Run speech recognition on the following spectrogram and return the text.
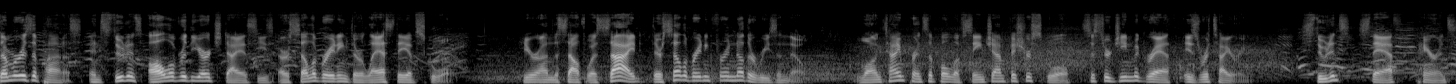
Summer is upon us, and students all over the Archdiocese are celebrating their last day of school. Here on the southwest side, they're celebrating for another reason, though. Longtime principal of St. John Fisher School, Sister Jean McGrath, is retiring. Students, staff, parents,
